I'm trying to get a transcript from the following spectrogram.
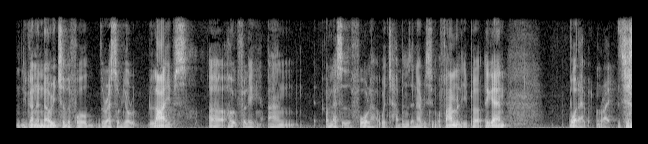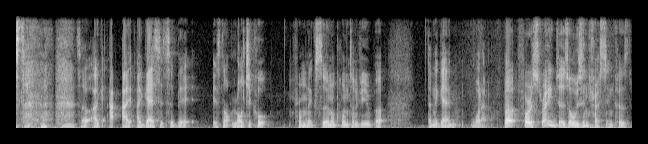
you're gonna know each other for the rest of your lives, uh, hopefully, and unless there's a fallout, which happens in every single family. But again, whatever, right? It's just so I, I I guess it's a bit it's not logical from an external point of view, but then again, whatever. But for a stranger, it's always interesting because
